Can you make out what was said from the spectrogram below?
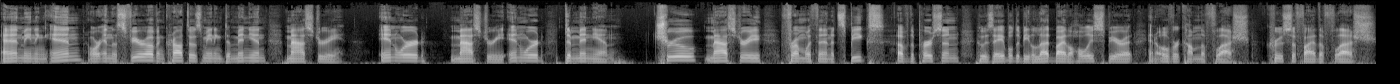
En meaning in or in the sphere of, and kratos meaning dominion, mastery. Inward mastery, inward dominion. True mastery from within. It speaks of the person who is able to be led by the Holy Spirit and overcome the flesh, crucify the flesh,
